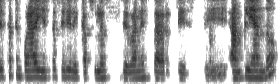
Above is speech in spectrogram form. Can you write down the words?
esta temporada y esta serie de cápsulas se van a estar este, ampliando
